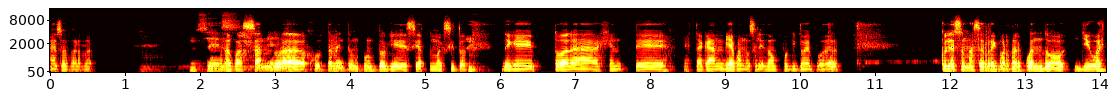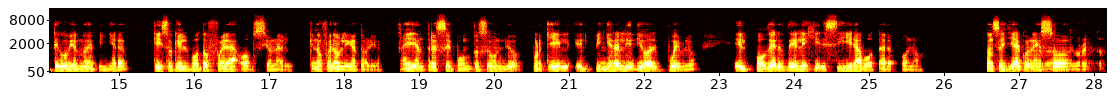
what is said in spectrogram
Eso es verdad. bueno, pasando eh, a justamente un punto que decías tu Maxito, de que toda la gente está cambia cuando se les da un poquito de poder. Con eso me hace recordar cuando llegó este gobierno de Piñera, que hizo que el voto fuera opcional, que no fuera obligatorio. Ahí entra ese punto, según yo, porque él, el Piñera le dio al pueblo el poder de elegir si ir a votar o no. Entonces ya con eso... Correcto.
